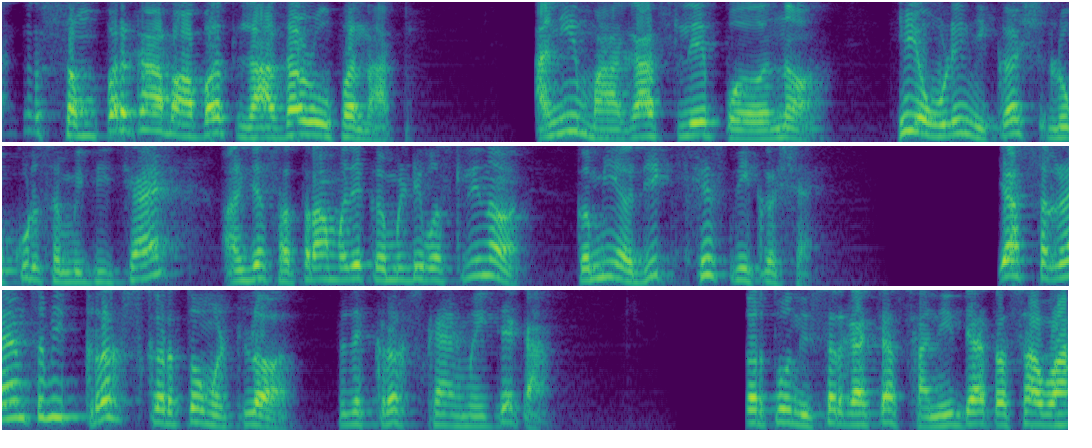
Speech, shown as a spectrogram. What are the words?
त्यानंतर संपर्काबाबत लाजाळूपणा आणि मागासलेपण हे एवढे निकष लोकूर समितीचे आहे. आणि ज्या सत्रामध्ये कमिटी बसली ना कमी अधिक हेच निकष आहे. या सगळ्यांचं मी क्रक्स करतो म्हटलं तर ते क्रक्स काय माहितीये का? तर तो निसर्गाच्या सानिध्यात असावा.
